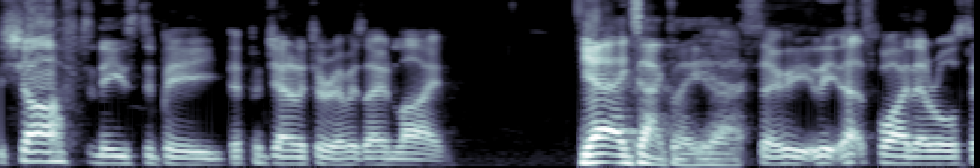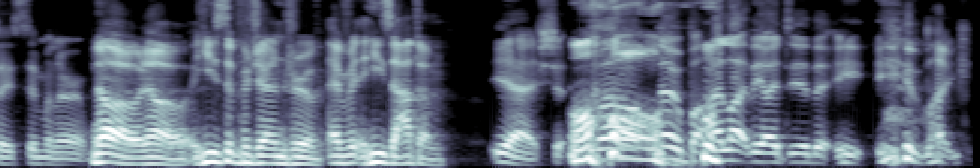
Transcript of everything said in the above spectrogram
Shaft needs to be the progenitor of his own line. Yeah, exactly. Yeah. So he, that's why they're all so similar. and No, no, he's the progenitor of every. He's Adam. Yeah. Sh- Oh. Well, no, but I like the idea that he, he like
